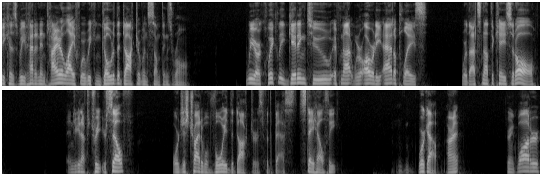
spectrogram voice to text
Because we've had an entire life where we can go to the doctor when something's wrong. We are quickly getting to, if not, we're already at a place where that's not the case at all. And you're going to have to treat yourself or just try to avoid the doctors for the best. Stay healthy, work out, all right? Drink water.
